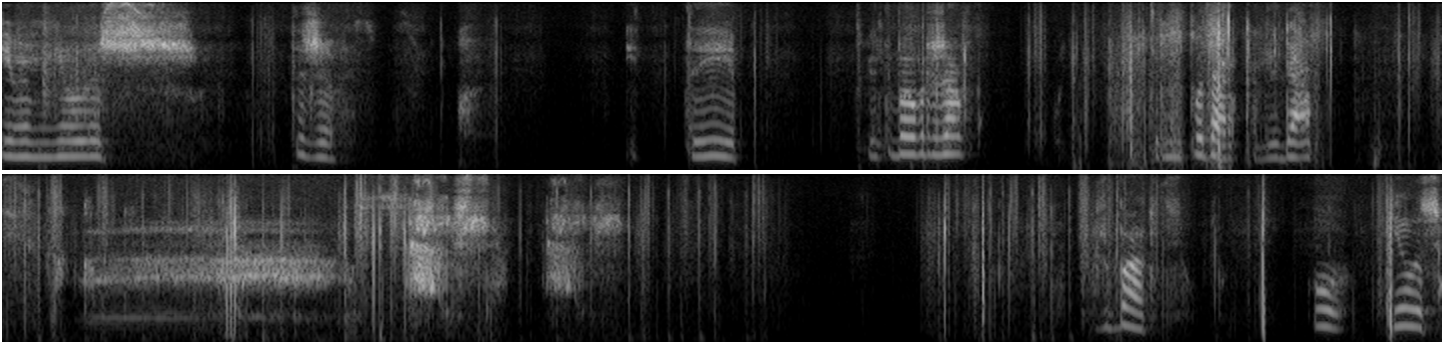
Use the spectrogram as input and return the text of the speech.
який ви мені лиш. Ти живе. І ти. Він тебе ображав. Ти мені подарка не дав. Багато всього. О, є лише.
